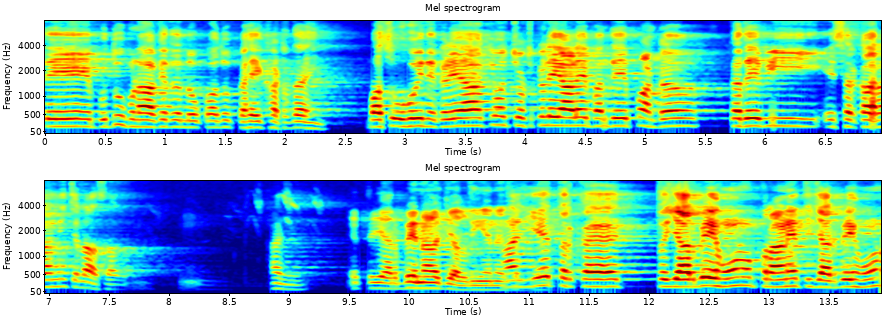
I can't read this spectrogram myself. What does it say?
ਤੇ ਬੁੱਧੂ ਬਣਾ ਕੇ ਤੇ ਲੋਕਾਂ ਤੋਂ ਪੈਸੇ ਖੱਟਦਾ ਸੀ। ਬਸ ਉਹੋ ਹੀ ਨਿਕਲਿਆ ਕਿਉਂ ਚੁਟਕਲੇ ਵਾਲੇ ਬੰਦੇ ਭੰਡ ਕਦੇ ਵੀ ਇਹ ਸਰਕਾਰਾਂ ਨਹੀਂ ਚਲਾ ਸਕਦੀਆਂ ਹਾਂਜੀ। ਇਹ ਤਜਰਬੇ ਨਾਲ ਚੱਲਦੀਆਂ ਨੇ ਹਾਂਜੀ ਇਹ ਤਰਕ ਤਜਰਬੇ ਹੋਣ ਪੁਰਾਣੇ ਤਜਰਬੇ ਹੋਣ।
